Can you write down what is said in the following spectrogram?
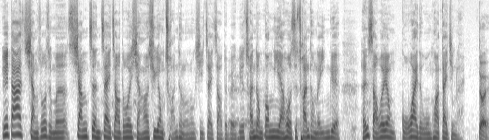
因为大家想说什么乡镇再造，都会想要去用传统的东西再造，对不对？比如传统工艺啊，或者是传统的音乐，很少会用国外的文化带进来。对，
